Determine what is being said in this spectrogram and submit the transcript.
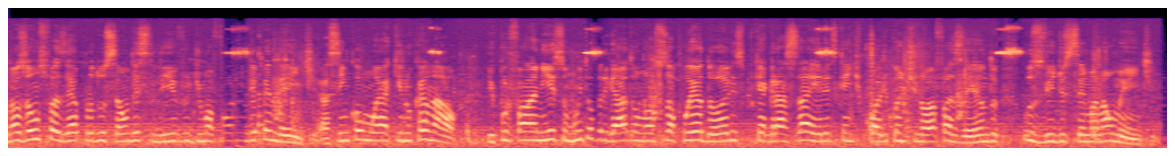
Nós vamos fazer a produção desse livro de uma forma independente, assim como é aqui no canal. E por falar nisso, muito obrigado aos nossos apoiadores, porque é graças a eles que a gente pode continuar fazendo os vídeos semanalmente.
